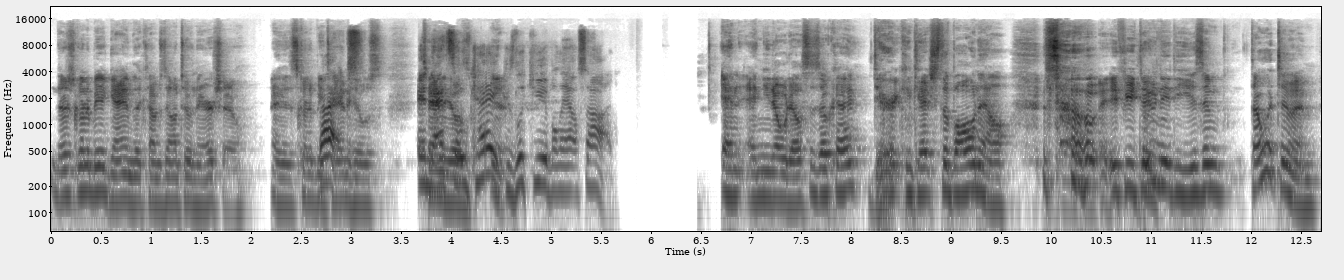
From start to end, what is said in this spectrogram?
there's going to be a game that comes down to an air show, and it's going to be Facts. Tannehill's. and that's Tannehill's- okay yeah. because look, you have on the outside. And and you know what else is okay? Derrick can catch the ball now. So if you do need to use him, throw it to him.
